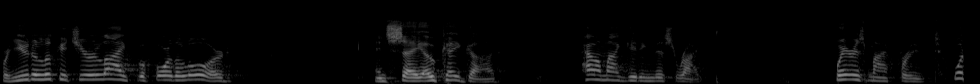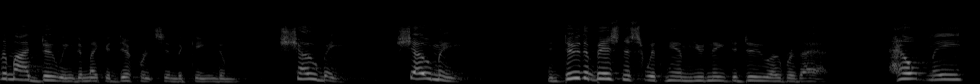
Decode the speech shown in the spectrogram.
For you to look at your life before the Lord and say, okay, God, how am I getting this right? Where is my fruit? What am I doing to make a difference in the kingdom? Show me. Show me. And do the business with Him you need to do over that. Help me,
